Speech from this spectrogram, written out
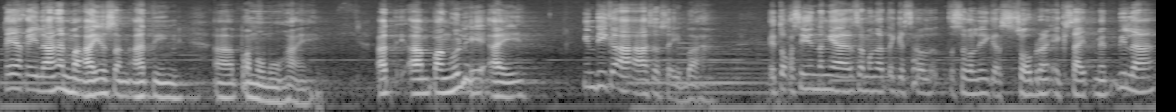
Kaya kailangan maayos ang ating uh, pamumuhay. At ang um, panghuli ay, hindi ka aasa sa iba. Ito kasi yung nangyari sa mga taga-Thessalonica, sobrang excitement nila,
